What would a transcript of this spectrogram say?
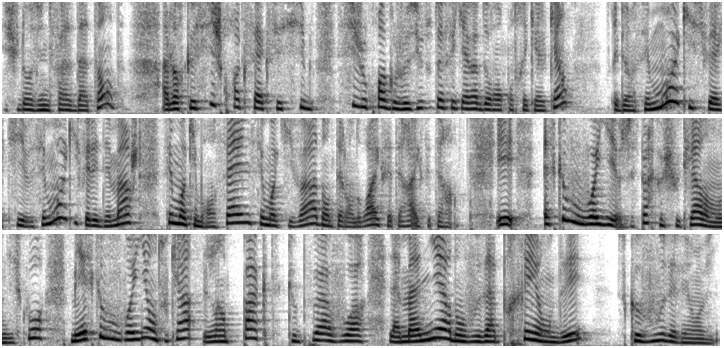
je suis dans une phase d'attente. Alors que si je crois que c'est accessible, si je crois que je suis tout à fait capable de rencontrer quelqu'un, eh bien c'est moi qui suis active, c'est moi qui fais les démarches, c'est moi qui me renseigne, c'est moi qui va dans tel endroit, etc. etc. Et est-ce que vous voyez, j'espère que je suis claire dans mon discours, mais est-ce que vous voyez en tout cas l'impact que peut avoir la manière dont vous appréhendez ce que vous avez envie?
